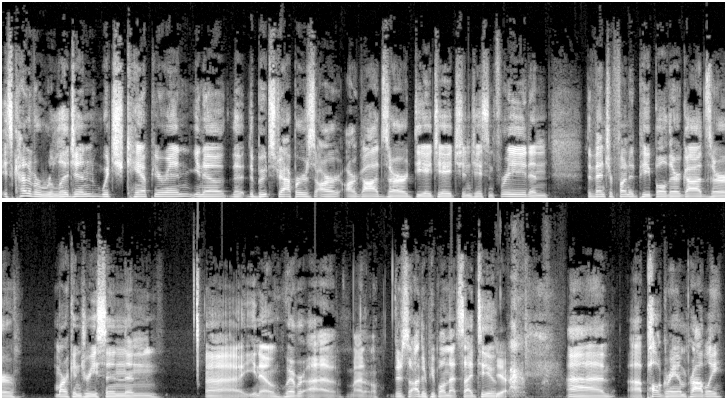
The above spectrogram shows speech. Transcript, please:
it's kind of a religion which camp you're in. You know, the the bootstrappers are our gods are DHH and Jason Fried, and the venture funded people their gods are Marc Andreessen and uh, you know whoever uh, I don't know. There's other people on that side too Yeah. um, uh, Paul Graham probably.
